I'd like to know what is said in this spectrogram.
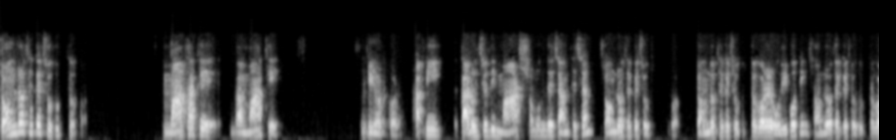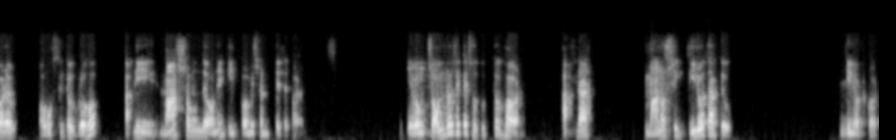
চন্দ্র থেকে চতুর্থ ঘর মাথাকে বা মাকে ডিনোট করে। আপনি কারোর যদি মাস সম্বন্ধে জানতে চান, চন্দ্র থেকে চতুর্থ ঘর চন্দ্র থেকে চতুর্থ ঘরের অধিপতি, চন্দ্র থেকে চতুর্থ ঘরে অবস্থিত গ্রহ, আপনি মাস সম্বন্ধে অনেক ইনফরমেশন পেতে পারেন। এবং চন্দ্র থেকে চতুর্থ ঘর আপনার মানসিক দৃঢ়তাকেও ডিনোট করে।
